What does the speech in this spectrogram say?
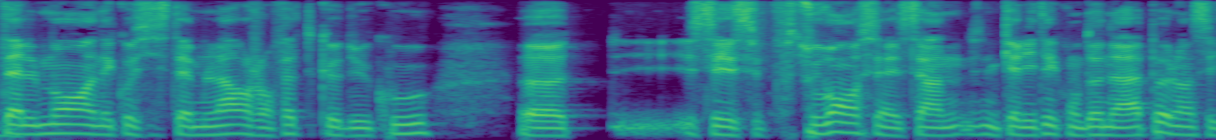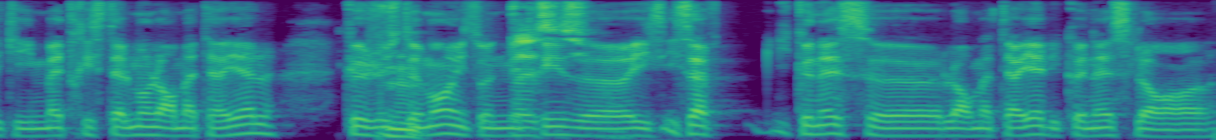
tellement un écosystème large en fait que du coup euh, c'est c'est- souvent c'est c'est un- une qualité qu'on donne à Apple hein, c'est qu'ils maîtrisent tellement leur matériel que justement ils ont une maîtrise euh, ils, ils savent ils connaissent euh, leur matériel ils connaissent leur euh,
